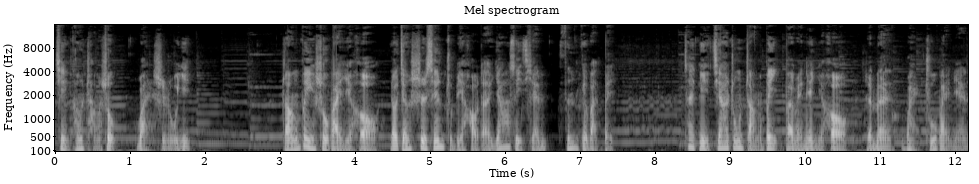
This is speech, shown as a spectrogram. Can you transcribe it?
健康长寿、万事如意。长辈受拜以后，要将事先准备好的压岁钱分给晚辈。在给家中长辈拜完年以后，人们外出拜年。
